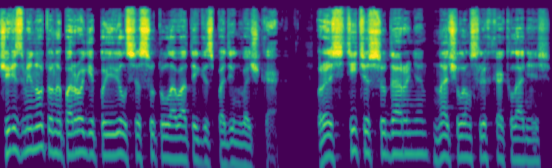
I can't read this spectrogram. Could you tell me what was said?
Через минуту на пороге появился сутуловатый господин в очках. «Простите, сударыня», — начал он слегка кланяясь,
